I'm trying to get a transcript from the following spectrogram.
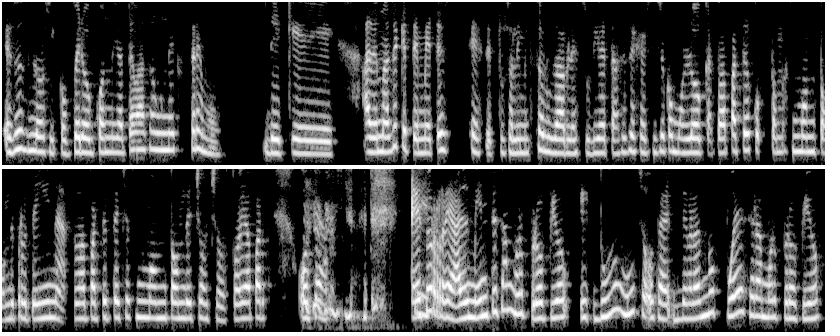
eso es lógico, pero cuando ya te vas a un extremo de que, además de que te metes este, tus alimentos saludables, tu dieta, haces ejercicio como loca, toda parte tomas un montón de proteína, toda parte te echas un montón de chochos, toda parte, o sea, eso realmente es amor propio y dudo mucho, o sea, de verdad no puede ser amor propio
